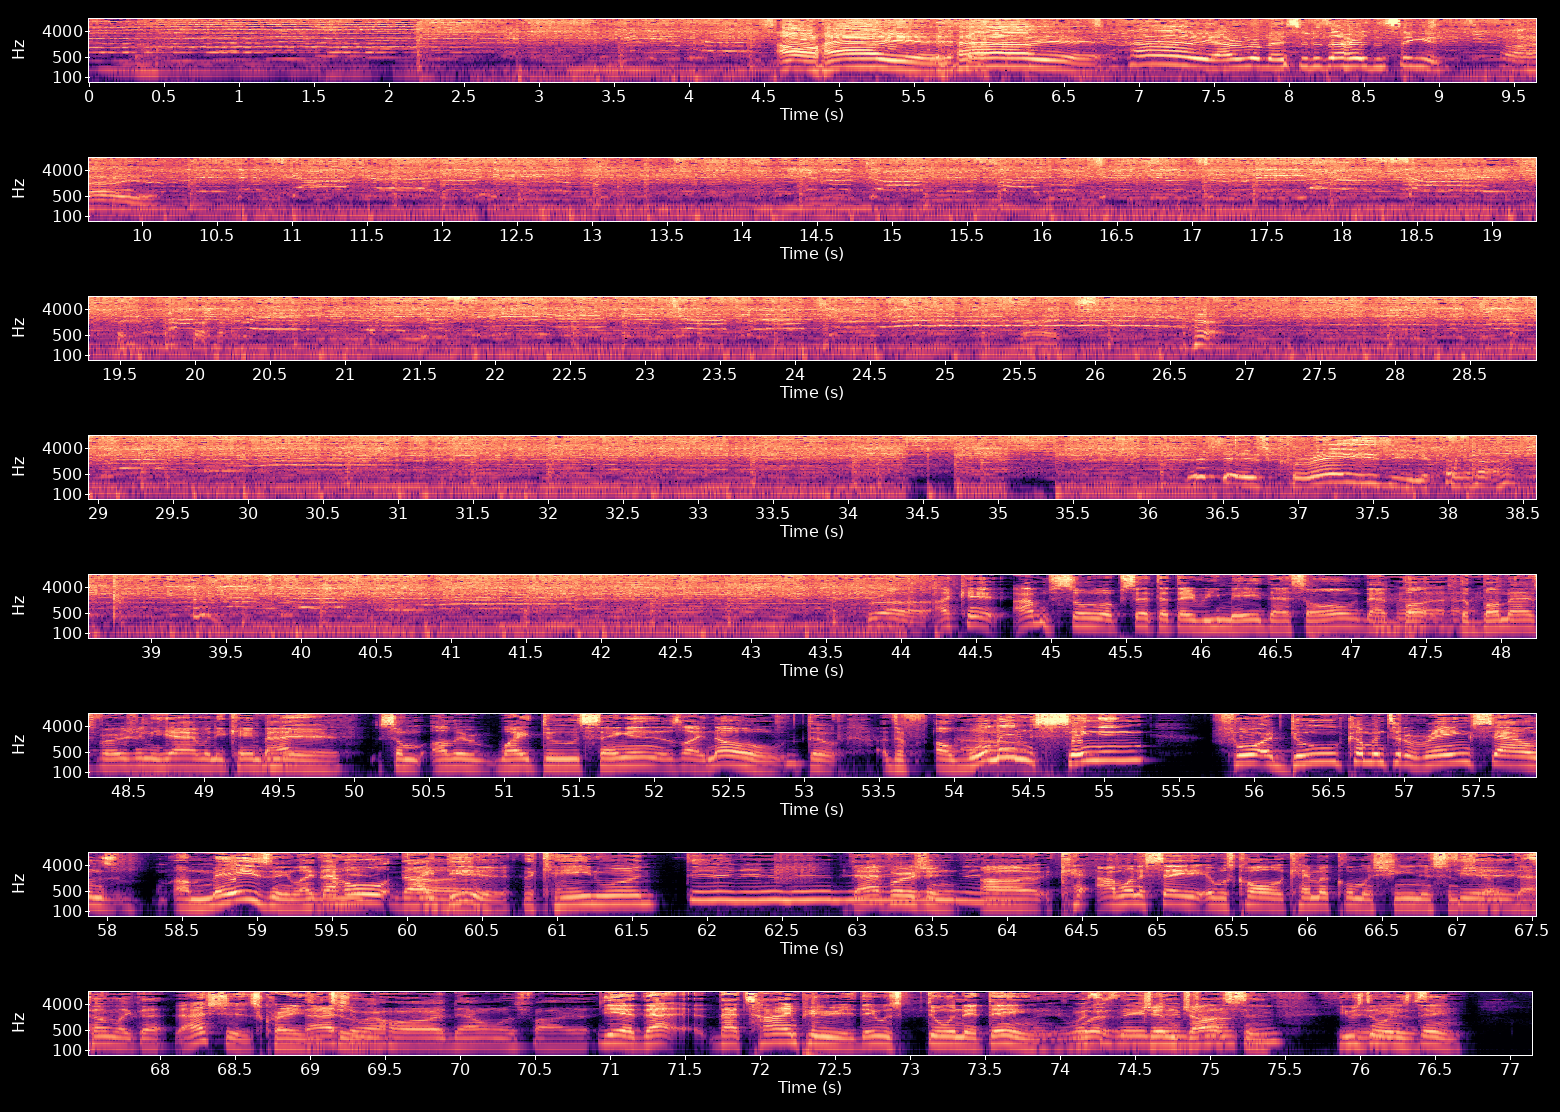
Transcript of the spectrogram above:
Oh hell yeah, hell yeah, hell yeah! I remember as soon as I heard the singing. Oh hell yeah! Nice. This shit is crazy. Bruh, I can't. I'm so upset that they remade that song, that bum, the bum ass version he had when he came back. Yeah. Some other white dude singing. It's like, no, the the a woman oh. singing for a dude coming to the ring sounds amazing. Like that whole The- idea. the Kane one. That version, uh, I want to say it was called Chemical Machine or some yeah, shit like that. something like that. that shit is crazy That too. shit went hard. That one was fire. Yeah, that that time period, they was doing their thing. What's his name? Jim, Jim Johnson. Johnson? He was Yeah, doing he his was- thing.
